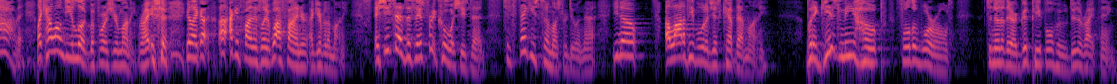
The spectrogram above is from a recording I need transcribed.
Ah, man. like how long do you look before it's your money, right? You're like, I, I, can find this lady. Well, I find her. I give her the money. And she says this thing. It's pretty cool what she said. She says, thank you so much for doing that. You know, a lot of people would have just kept that money. But it gives me hope for the world to know that there are good people who do the right thing.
